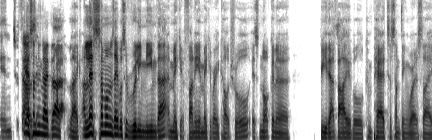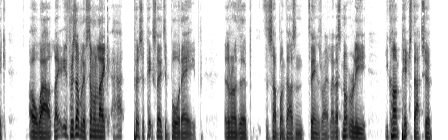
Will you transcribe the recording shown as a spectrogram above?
in 2000. Yeah, something like that. Like, unless someone was able to really meme that and make it funny and make it very cultural, it's not gonna be that valuable compared to something where it's like, oh wow, like for example, if someone like puts a pixelated Bored Ape as one of the the sub one thousand things, right? Like, that's not really you can't pitch that to to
